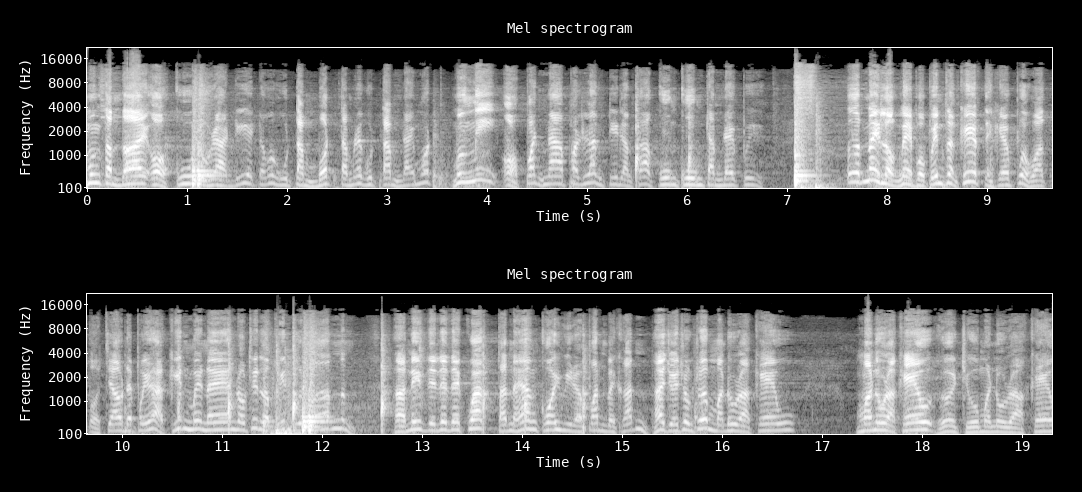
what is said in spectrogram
มึงทำได้อ๋อกูโดราดีแต่ว่ากูทำบดทำได้กูทำได้หมด มึงนี่อ๋อปัญนาปันลังตีหลังคากุงกุงทำได้ปีเออในหลอกเลยพอเป็นสังเกตแต่แกเพื่อว่าตัวเจ้าได้ไปหากินไม่แน่เราที่เรากินเพื่อนนั่นอันนี้ได้ได้ควักตันให้อังคอยวีรพันธ์ไปคันให้ช่วยส่งเสริมมนุราแก้วมนุราแก้วเออชูมนุราแก้ว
